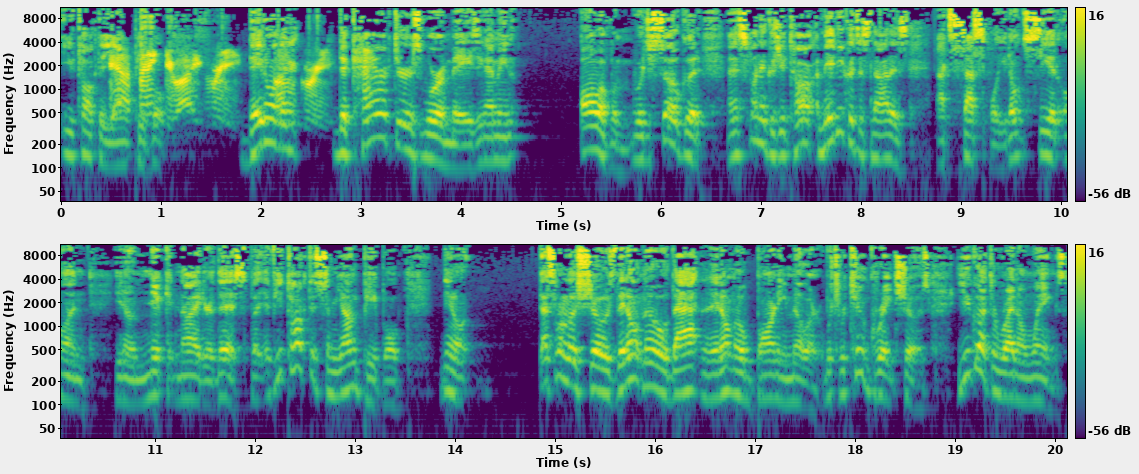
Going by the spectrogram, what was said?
you talk to young yeah, people. thank you. I agree. They don't. I agree. The characters were amazing. I mean, all of them were so good. And it's funny because you talk, maybe because it's not as accessible. You don't see it on, you know, Nick at Night or this. But if you talk to some young people, you know, that's one of those shows. They don't know that and they don't know Barney Miller, which were two great shows. You got to write on Wings.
